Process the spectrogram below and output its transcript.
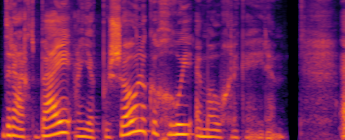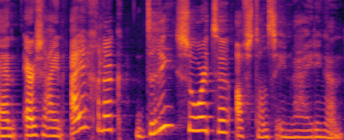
draagt bij aan je persoonlijke groei en mogelijkheden. En er zijn eigenlijk drie soorten afstandsinwijdingen.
